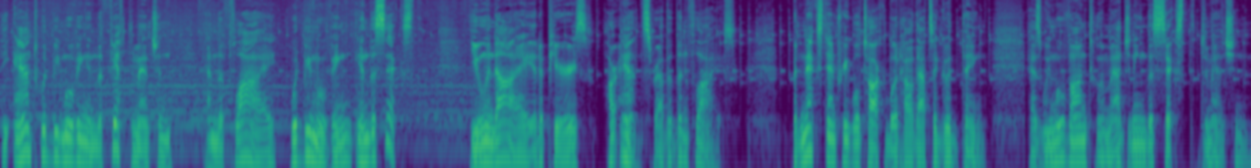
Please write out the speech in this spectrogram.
the ant would be moving in the fifth dimension, and the fly would be moving in the sixth. You and I, it appears, are ants rather than flies. But next entry we'll talk about how that's a good thing, as we move on to imagining the sixth dimension.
